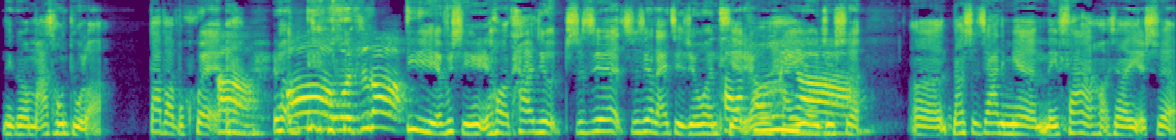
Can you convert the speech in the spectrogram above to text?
那个马桶堵了，爸爸不会，啊 然后哦，我知道，弟弟也不行，然后他就直接直接来解决问题好，然后还有啊就是，呃，当时家里面没饭，好像也是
